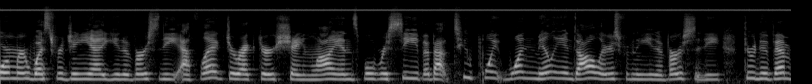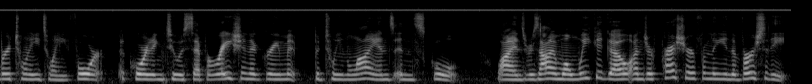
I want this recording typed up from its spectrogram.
Former West Virginia University Athletic Director Shane Lyons will receive about $2.1 million from the university through November 2024, according to a separation agreement between Lyons and the school. Lyons resigned one week ago under pressure from the university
